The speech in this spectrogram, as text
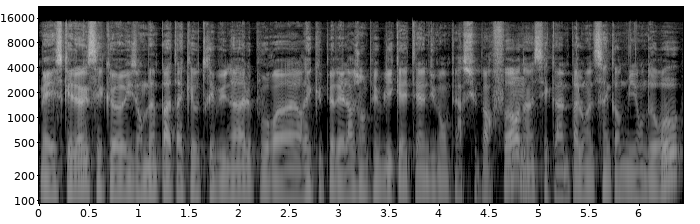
Mais ce qui est dingue, c'est qu'ils n'ont même pas attaqué au tribunal pour euh, récupérer l'argent public qui a été indûment perçu par Ford. Mm. Hein. c'est quand même pas loin de 50 millions d'euros.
